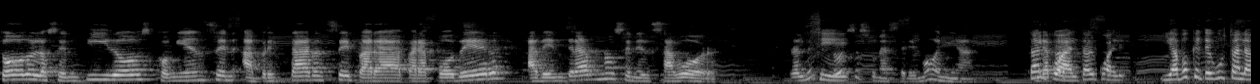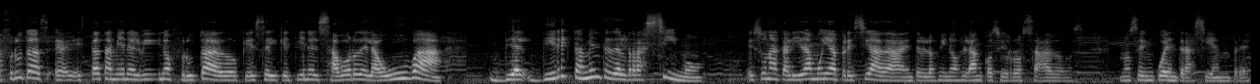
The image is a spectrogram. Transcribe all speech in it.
todos los sentidos comiencen a prestarse para, para poder adentrarnos en el sabor. Realmente todo eso es una ceremonia. Tal cual, tal cual. Y a vos que te gustan las frutas, eh, está también el vino frutado, que es el que tiene el sabor de la uva directamente del racimo. Es una calidad muy apreciada entre los vinos blancos y rosados. No se encuentra siempre.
